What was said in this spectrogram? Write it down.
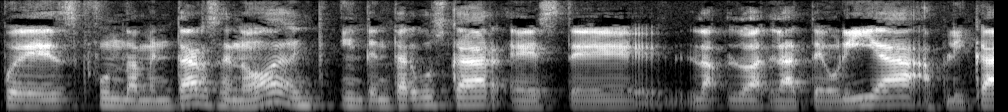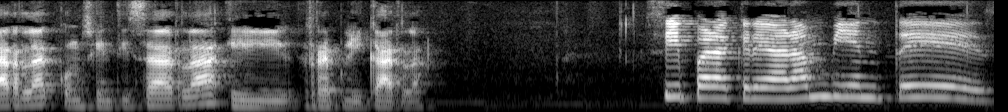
pues fundamentarse, ¿no? In- Intentar buscar este, la, la- la teoría, aplicarla, concientizarla y replicarla. Sí, para crear ambientes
